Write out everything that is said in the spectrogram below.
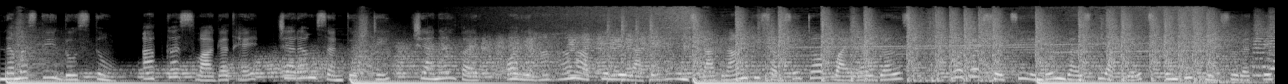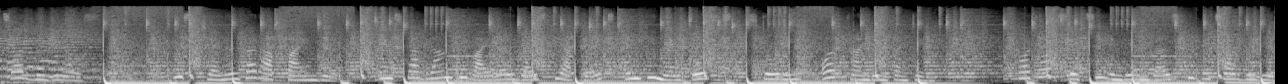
नमस्ते दोस्तों, आपका स्वागत है चरम संतुष्टि चैनल पर और यहाँ हम आपके लिए लाते हैं इंस्टाग्राम की सबसे टॉप वायरल गर्ल्स और सेक्सी इंडियन गर्ल्स की अपडेट्स उनकी खूबसूरत पिक्स और वीडियोस इस चैनल पर आप पाएँगे इंस्टाग्राम की वायरल गर्ल्स की अपडेट्स उनकी मेल पोस्ट स्टोरी और ट्रेंडिंग कंटेंट और सेक्सी इंडियन गर्ल्स की पिक्स और वीडियो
